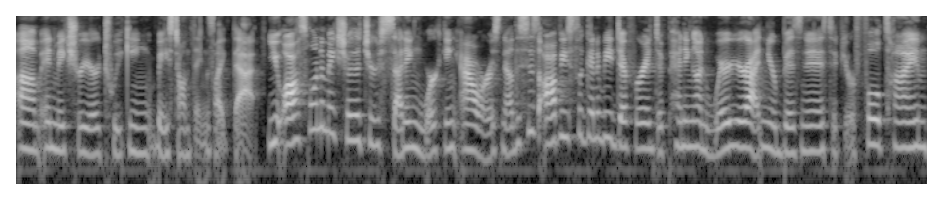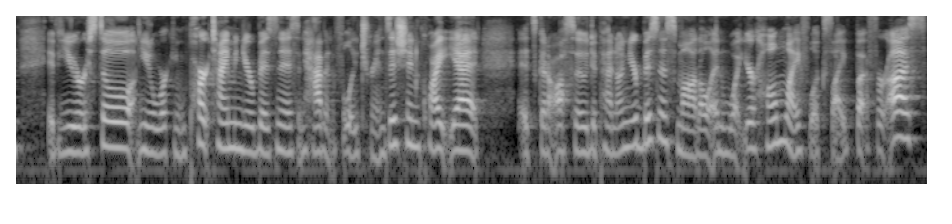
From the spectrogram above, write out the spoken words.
um, and make sure you're tweaking based on things like that. You also want to make sure that you're setting working hours. Now, this is obviously going to be different depending on where you're at in your business, if you're full time, if you're still, you know, working part time in your business and haven't fully transitioned quite yet. It's going to also depend on your business model and what your home life looks like. But for us,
